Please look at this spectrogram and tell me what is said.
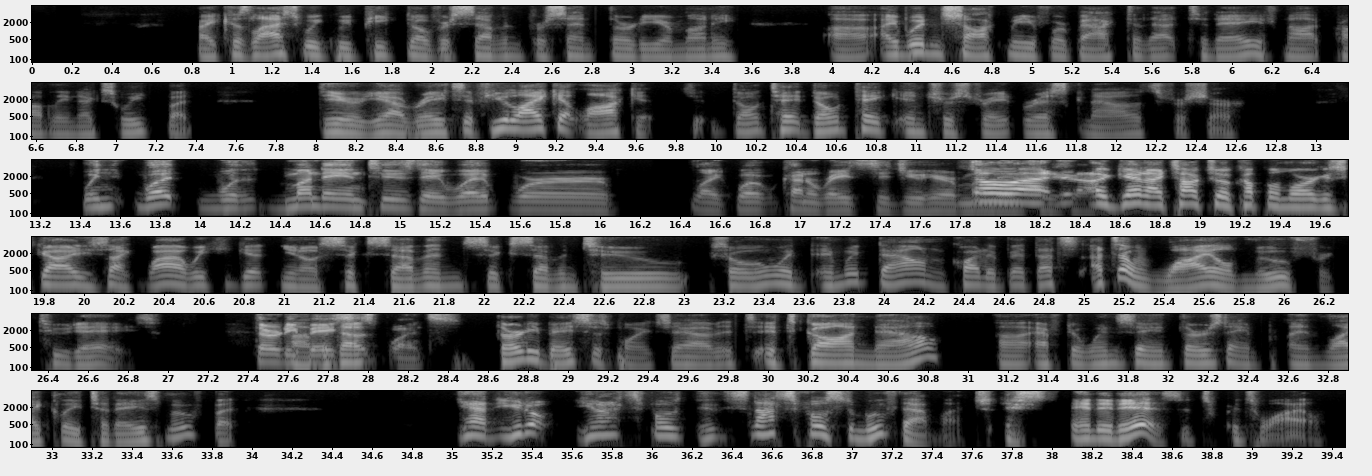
right? Because last week we peaked over seven percent, thirty-year money. Uh, I wouldn't shock me if we're back to that today. If not, probably next week. But dear yeah rates if you like it lock it don't take don't take interest rate risk now that's for sure when what was monday and tuesday what were like what kind of rates did you hear so uh, again i talked to a couple of mortgage guys he's like wow we could get you know six seven six seven two so it went, it went down quite a bit that's that's a wild move for two days 30 uh, basis points 30 basis points yeah it's it's gone now uh, after wednesday and thursday and, and likely today's move but yeah, you don't, you're not supposed, it's not supposed to move that much. It's, and it is, it's, it's wild.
